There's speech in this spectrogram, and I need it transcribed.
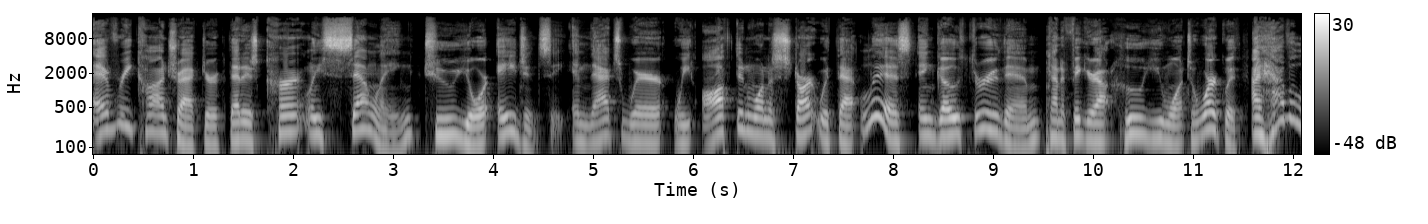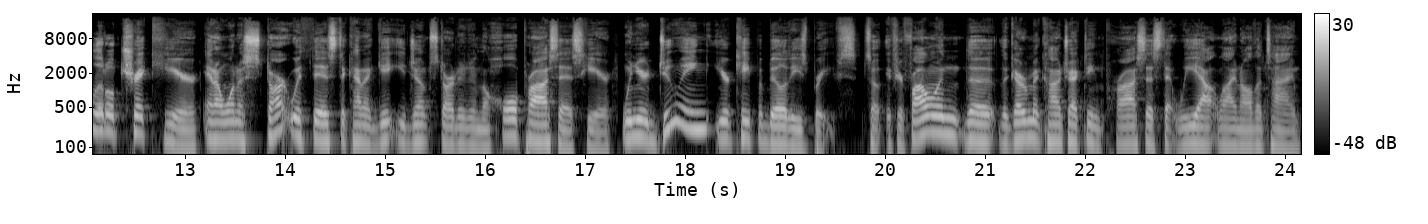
every contractor that is currently selling to your agency. And that's where we often want to start with that list and go through them, kind of figure out who you want to work with. I have a little trick here, and I want to start with this to kind of get you jump started in the whole process here. When you're doing your capabilities briefs, so if you're following the, the government contracting process that we outline all the time,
